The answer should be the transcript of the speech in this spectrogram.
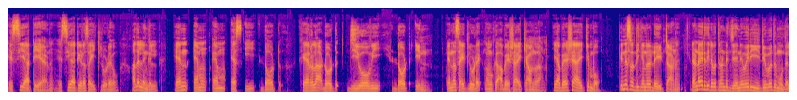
എസ് സി ആർ ടി ആണ്. എസ് സി ആർ ടിയുടെ സൈറ്റിലൂടെയോ അതല്ലെങ്കിൽ N M M S E dot Kerala dot G O V dot in എന്ന സൈറ്റിലൂടെ നമുക്ക് അപേക്ഷ അയക്കാവുന്നതാണ് ഈ അപേക്ഷ അയക്കുമ്പോൾ പിന്നെ ശ്രദ്ധിക്കേണ്ടത് ഡേറ്റ് ആണ്. രണ്ടായിരത്തി ഇരുപത്തിരണ്ട് ജനുവരി ഇരുപത് മുതൽ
